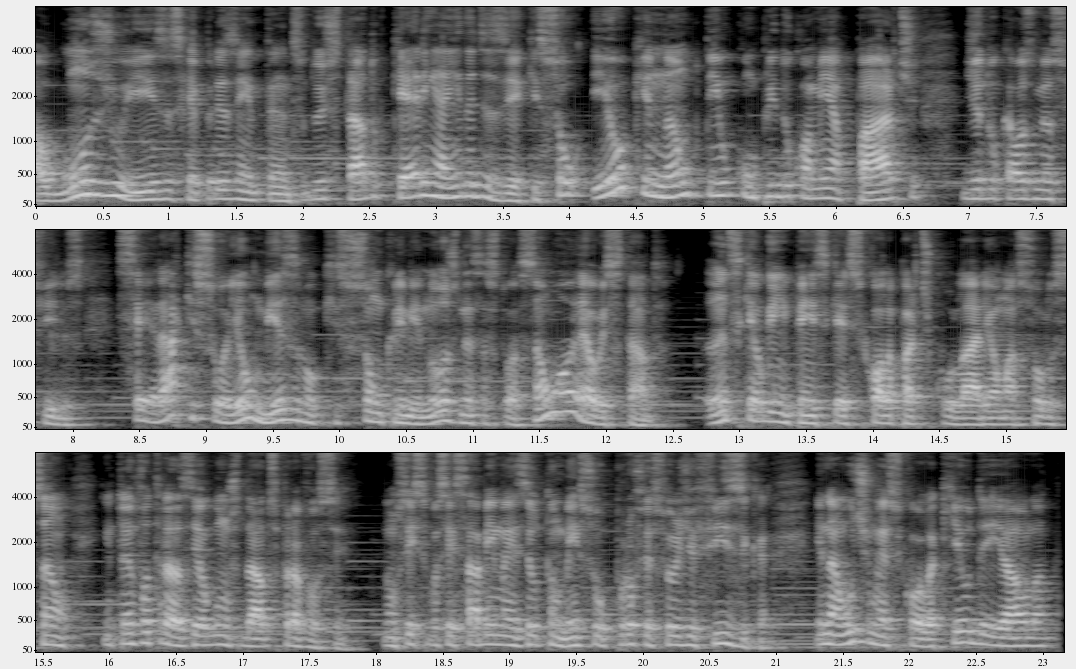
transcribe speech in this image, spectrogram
alguns juízes representantes do Estado querem ainda dizer que sou eu que não tenho cumprido com a minha parte de educar os meus filhos. Será que sou eu mesmo que sou um criminoso nessa situação ou é o Estado? Antes que alguém pense que a escola particular é uma solução, então eu vou trazer alguns dados para você. Não sei se vocês sabem, mas eu também sou professor de física e na última escola que eu dei aula,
